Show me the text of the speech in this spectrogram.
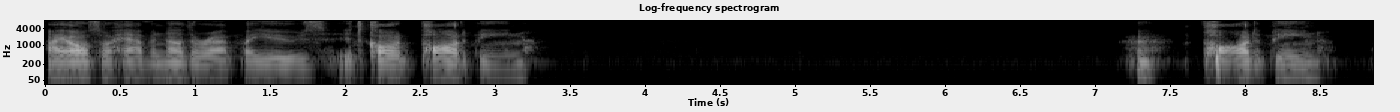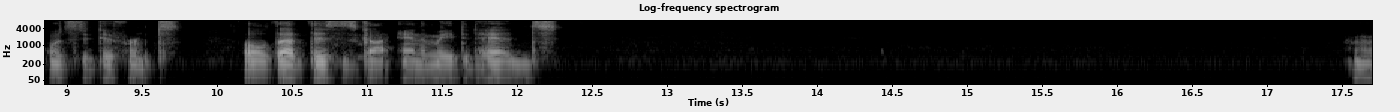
I also have another app I use. It's called Podbean. Huh. Podbean. What's the difference? Oh, that this has got animated heads. Hmm.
